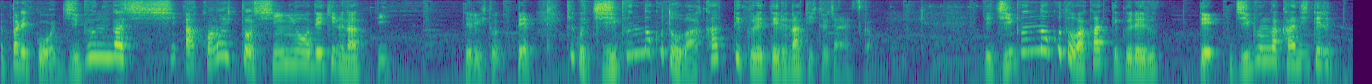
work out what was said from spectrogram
やっぱりこう自分がし、あ、この人信用できるなって言ってる人って結構自分のことを分かってくれてるなって人じゃないですか。で、自分のことを分かってくれるって自分が感じてるって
